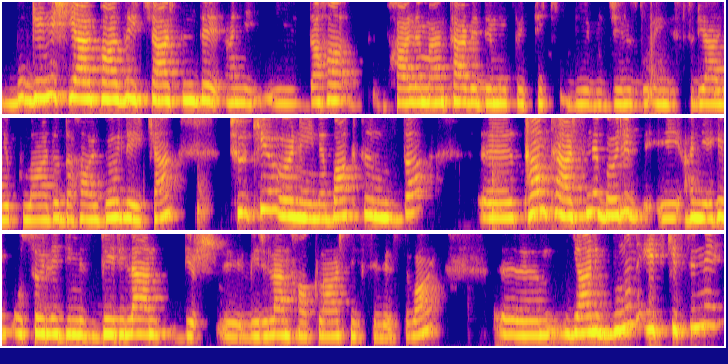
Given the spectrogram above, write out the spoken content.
bu geniş yelpaze içerisinde hani e, daha parlamenter ve demokratik diyebileceğimiz bu endüstriyel yapılarda da hal böyleyken Türkiye örneğine baktığımızda e, tam tersine böyle e, hani hep o söylediğimiz verilen bir e, verilen haklar silsilesi var. Yani bunun etkisini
